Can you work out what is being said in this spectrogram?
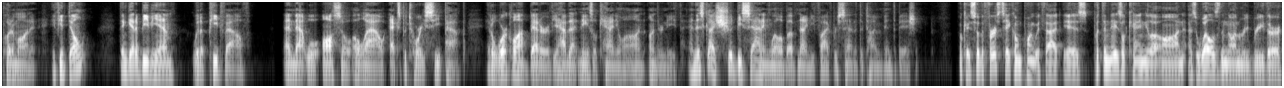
put them on it. If you don't, then get a BVM with a PEEP valve. And that will also allow expiratory CPAP. It'll work a lot better if you have that nasal cannula on underneath. And this guy should be satting well above 95% at the time of intubation. Okay, so the first take home point with that is put the nasal cannula on as well as the non rebreather.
